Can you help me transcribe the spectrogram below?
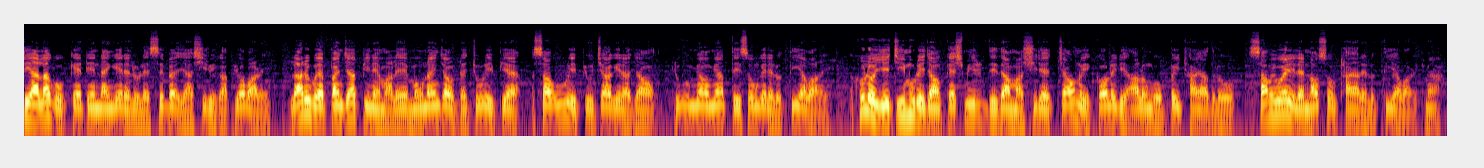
တရာလောက်ကိုကယ်တင်နိုင်ခဲ့တယ်လို့လည်းစစ်ဘက်အရာရှိတွေကပြောပါတယ်။လာတူပဲပန်ဂျပ်ပြည်နယ်မှာလည်းမုန်တိုင်းကြောင့်တကြိုးတွေပြက်အဆောက်အဦတွေပြိုကျခဲ့တာကြောင့်လူအများအများသေဆုံးခဲ့တယ်လို့သိရပါတယ်။ အခုလိုရေကြီးမှုတွေကြောင့်ကက်ရှမီးဒေသမှာရှိတဲ့ကျောင်းတွေကောလိပ်တွေအားလုံးကိုပိတ်ထားရသလိုစာမေးပွဲတွေလည်းနောက်ဆုတ်ထားရတယ်လို့သိရပါတယ်ခင်ဗျာ။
